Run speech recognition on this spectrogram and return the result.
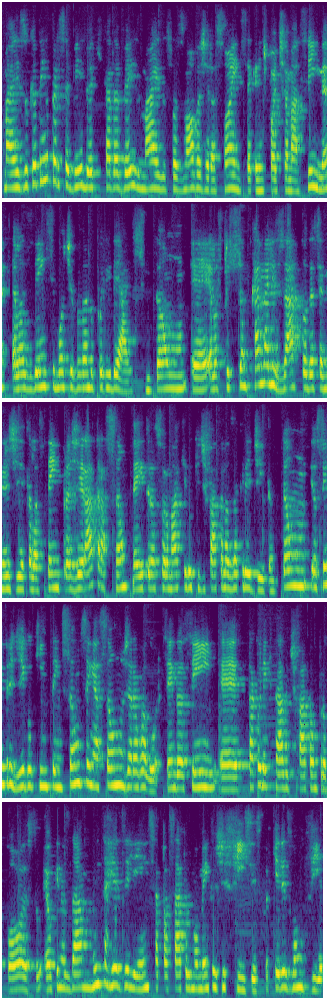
Mas o que eu tenho percebido é que cada vez mais essas novas gerações, se é que a gente pode chamar assim, né? Elas vêm se motivando por ideais. Então, é, elas precisam canalizar toda essa energia que elas têm para gerar atração né, e transformar aquilo que de fato elas acreditam. Então, eu sempre digo que intenção sem ação não gera valor. Sendo assim, está é, tá conectado de fato a um propósito, é o que nos dá muita resiliência a passar por momentos difíceis, porque eles vão vir,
